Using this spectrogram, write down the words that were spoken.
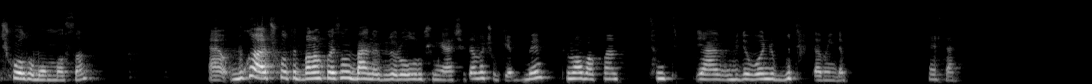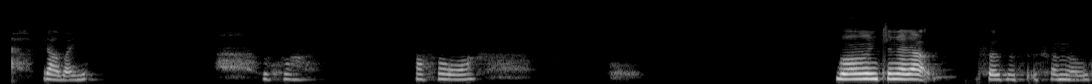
çikolata bombası. Yani bu kadar çikolata bana koysanız ben de güzel olurmuşum gerçekten ama çok iyi. Benim tipime bak ben tüm tip yani video boyunca bu tipte miydim? Neyse. Biraz daha yiyeyim. Bunun içine de söz üşemiyoruz.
